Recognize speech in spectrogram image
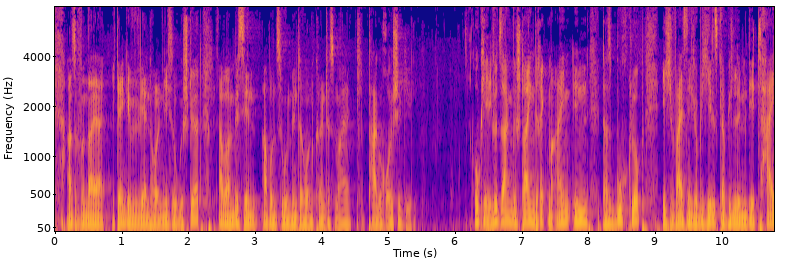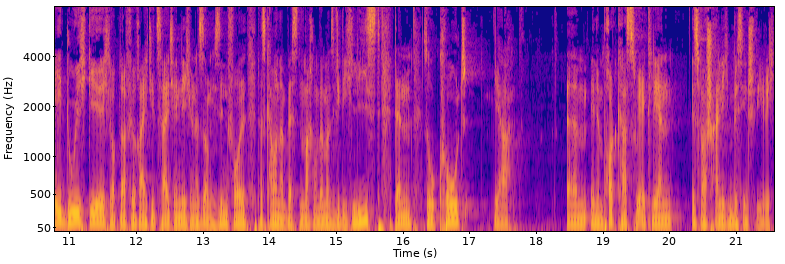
Also von daher, ich denke, wir werden heute nicht so gestört, aber ein bisschen ab und zu im Hintergrund könnte es mal ein paar Geräusche geben. Okay, ich würde sagen, wir steigen direkt mal ein in das Buchclub. Ich weiß nicht, ob ich jedes Kapitel im Detail durchgehe. Ich glaube, dafür reicht die Zeit hier nicht und das ist auch nicht sinnvoll. Das kann man am besten machen, wenn man es wirklich liest, denn so Code, ja, ähm, in einem Podcast zu erklären, ist wahrscheinlich ein bisschen schwierig.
